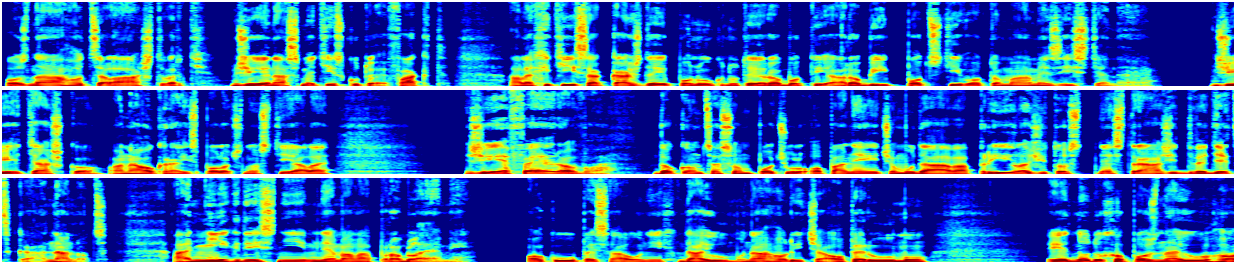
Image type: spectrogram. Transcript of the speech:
Pozná ho celá štvrť. Žije na smetisku, to je fakt, ale chytí sa každej ponúknutej roboty a robí poctivo, to máme zistené. Žije ťažko a na okraji spoločnosti, ale žije férovo. Dokonca som počul o panej, čo mu dáva príležitostne strážiť dve decká na noc. A nikdy s ním nemala problémy. Okúpe sa u nich, dajú mu na holič a operú mu, Jednoducho poznajú ho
